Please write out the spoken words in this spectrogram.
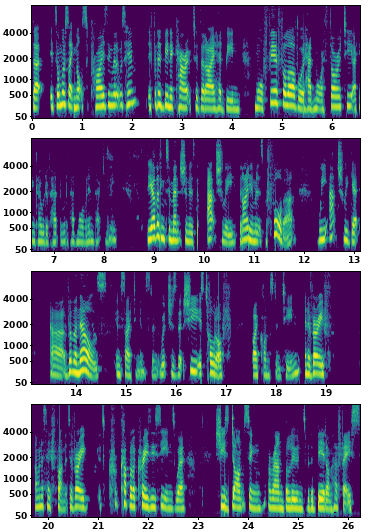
that it's almost like not surprising that it was him. If it had been a character that I had been more fearful of or had more authority, I think I would have had would have had more of an impact on me. The other thing to mention is that actually, the 19 minutes before that, we actually get uh, Villanelle's inciting incident, which is that she is told off by Constantine in a very, I want to say fun. It's a very, it's a couple of crazy scenes where she's dancing around balloons with a beard on her face,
